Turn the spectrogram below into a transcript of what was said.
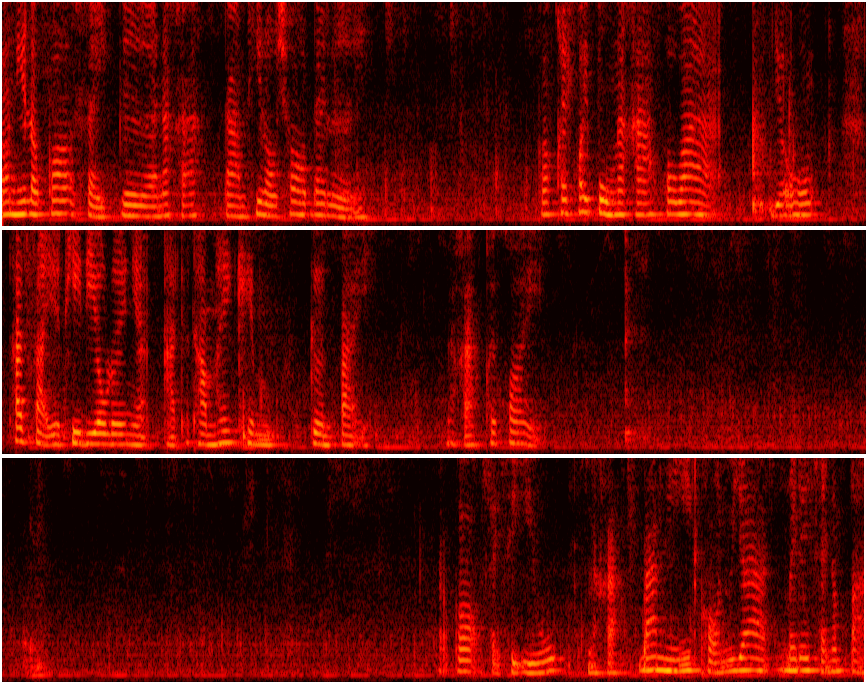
ตอนนี้เราก็ใส่เกลือนะคะ ตามที่เราชอบได้เลย ก็ค่อยๆปรุงนะคะ เพราะว่าเดี๋ยวถ้าใส่ทีเดียวเลยเนี่ย อาจจะทำให้เค็มเกินไปนะคะ ค่อยๆแล้วก็ใส่ซีอิ๊วนะคะ บ้านนี้ขออนุญาตไม่ได้ใช้น้ำปลา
